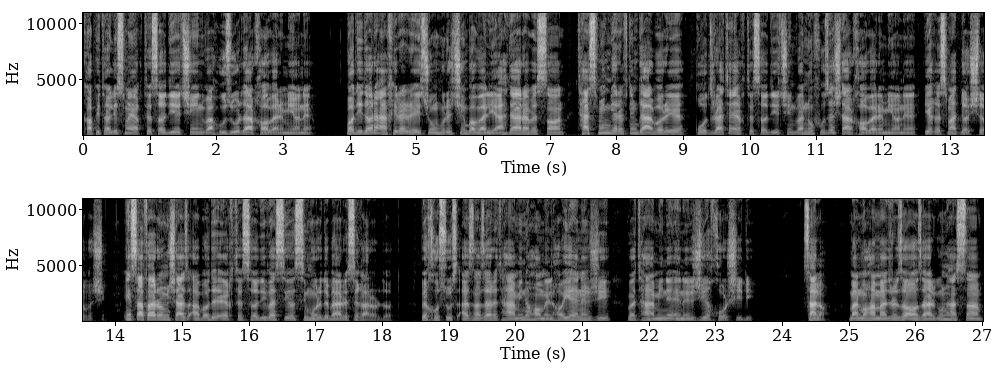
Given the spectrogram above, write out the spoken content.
کاپیتالیسم اقتصادی چین و حضور در خاورمیانه با دیدار اخیر رئیس جمهور چین با ولیعهد عربستان تصمیم گرفتیم درباره قدرت اقتصادی چین و نفوذش در خاورمیانه یک قسمت داشته باشیم. این سفر رو میشه از ابعاد اقتصادی و سیاسی مورد بررسی قرار داد. به خصوص از نظر تأمین حاملهای انرژی و تأمین انرژی خورشیدی. سلام من محمد رضا آزرگون هستم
